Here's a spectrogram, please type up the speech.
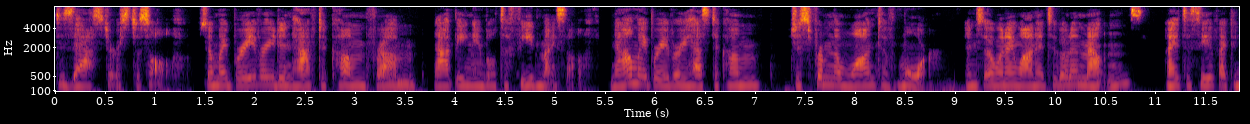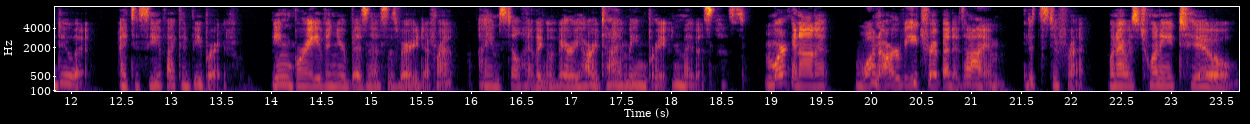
disasters to solve. So my bravery didn't have to come from not being able to feed myself. Now my bravery has to come just from the want of more. And so when I wanted to go to the mountains, I had to see if I could do it. I had to see if I could be brave. Being brave in your business is very different. I am still having a very hard time being brave in my business. I'm working on it, one RV trip at a time, but it's different. When I was 22,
